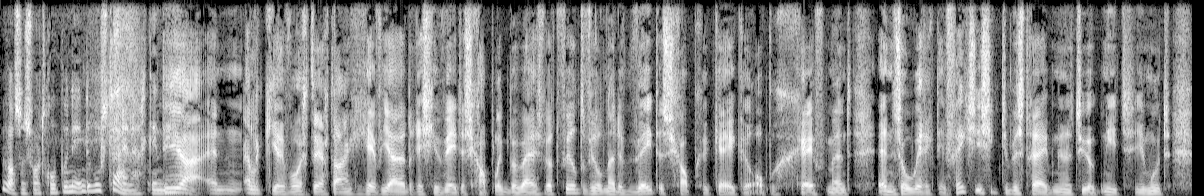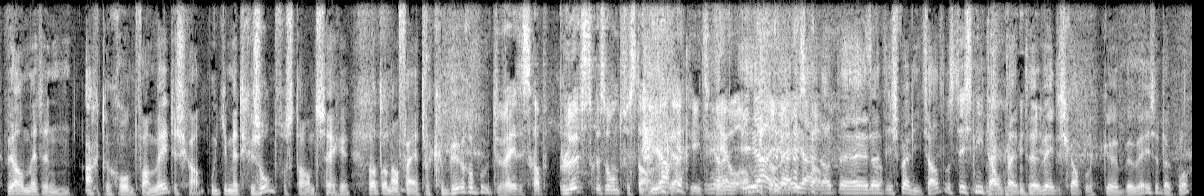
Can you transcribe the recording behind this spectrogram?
U was een soort roepen in de woestijn eigenlijk. In die Ja, en elke keer wordt werd aangegeven... ja, er is geen wetenschappelijk bewijs. Er werd veel te veel naar de wetenschap gekeken op een gegeven moment. En zo werkt infectieziektebestrijding natuurlijk niet. Je moet wel met een achtergrond van wetenschap... moet je met gezond verstand zeggen wat er nou feitelijk gebeuren moet. Wetenschap plus gezond verstand. Krijg je iets heel anders ja, dan ja, ja, wetenschap. dat, eh, dat is wel iets anders. Het is niet altijd eh, wetenschappelijk eh, bewezen, dat klopt.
